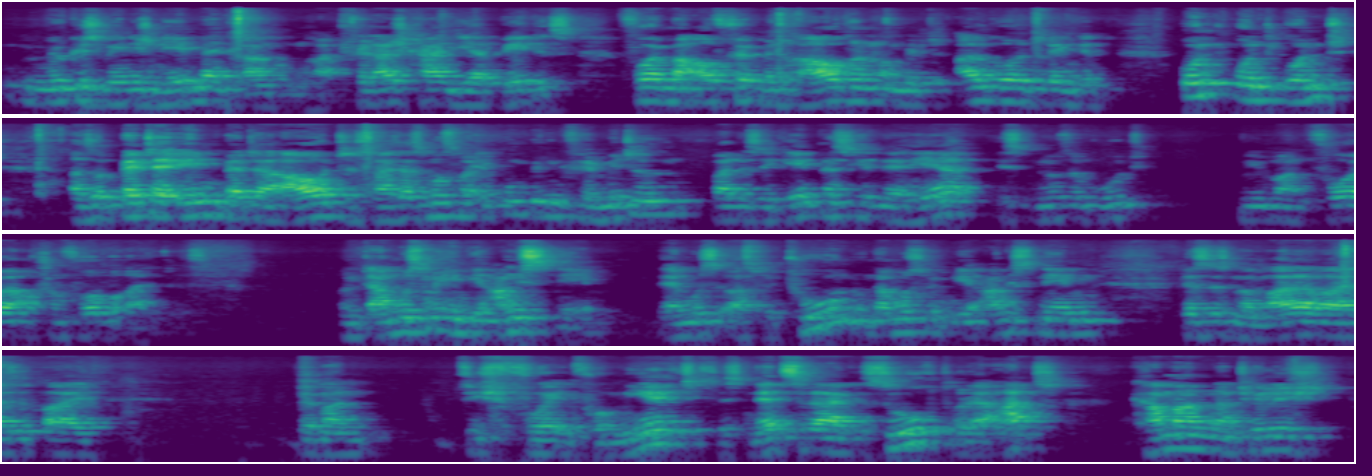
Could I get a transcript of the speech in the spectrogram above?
möglichst wenig Nebenerkrankungen hat, vielleicht kein Diabetes, vorher mal aufhört mit Rauchen und mit Alkohol trinken und, und, und. Also better in, better out. Das heißt, das muss man ihm unbedingt vermitteln, weil das Ergebnis hinterher ist nur so gut, wie man vorher auch schon vorbereitet ist. Und da muss man ihm die Angst nehmen. Der muss was für tun und da muss man ihm die Angst nehmen. Das ist normalerweise bei, wenn man sich vorher informiert, das Netzwerk sucht oder hat, kann man natürlich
